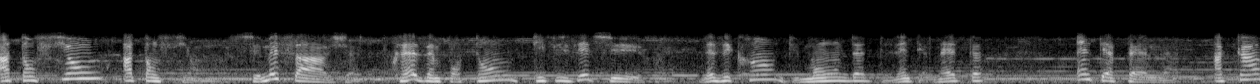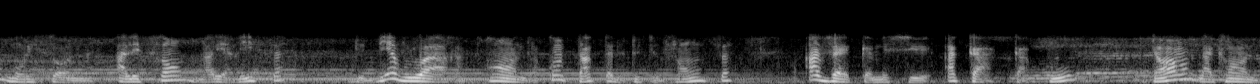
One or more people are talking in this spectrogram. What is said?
Attention, attention, ce message très important diffusé sur les écrans du monde de l'Internet interpelle Aka Morrison, Alesson Marie-Alice, de bien vouloir prendre contact de toute urgence avec M. Aka Kaku dans la grande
